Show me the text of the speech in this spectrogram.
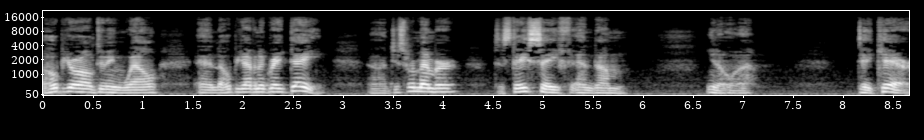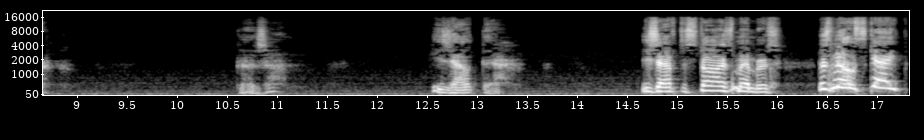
I hope you're all doing well, and I hope you're having a great day. Uh, just remember to stay safe and, um, you know, uh, take care. Because uh, he's out there. He's after STARS members. There's no escape!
